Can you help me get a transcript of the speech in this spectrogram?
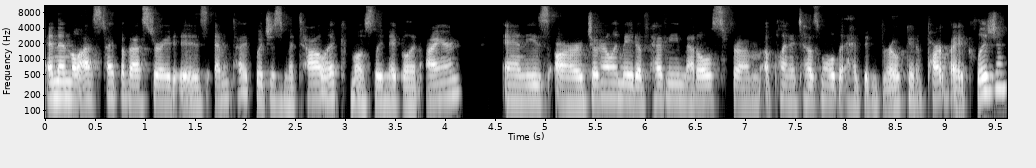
And then the last type of asteroid is M-type, which is metallic, mostly nickel and iron. And these are generally made of heavy metals from a planetesimal that had been broken apart by a collision.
